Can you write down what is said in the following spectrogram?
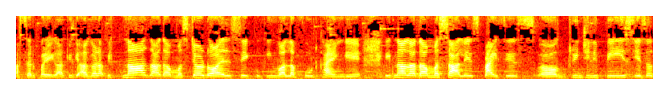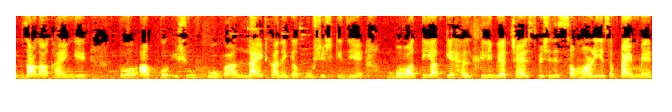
असर पड़ेगा। क्योंकि अगर आप इतना ज़्यादा मस्टर्ड ऑयल से कुकिंग वाला फ़ूड खाएँगे, इतना ज़्यादा मसाले स्पाइसेस ग्रीन चिली पेस्ट ये सब ज़्यादा खाएँगे तो आपको इशू होगा। लाइट खाने का कोशिश कीजिए। बहुत ही आपके हेल्थ के लिए भी अच्छा है स्पेशली समर ये सब टाइम में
